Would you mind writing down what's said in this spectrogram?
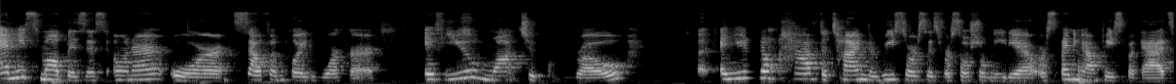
any small business owner or self-employed worker if you want to grow uh, and you don't have the time, the resources for social media or spending on Facebook ads,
